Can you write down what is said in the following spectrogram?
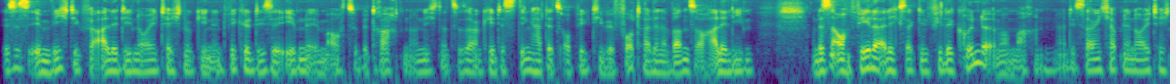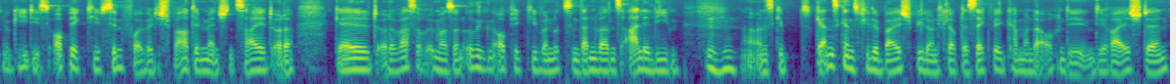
ist es eben wichtig für alle, die neue Technologien entwickeln, diese Ebene eben auch zu betrachten und nicht nur zu sagen, okay, das Ding hat jetzt objektive Vorteile, dann werden es auch alle lieben. Und das ist auch ein Fehler, ehrlich gesagt, den viele Gründer immer machen. Ja, die sagen, ich habe eine neue Technologie, die ist objektiv sinnvoll, weil die spart den Menschen Zeit oder Geld oder was auch immer, so ein irgendein objektiver Nutzen, dann werden es alle lieben. Mhm. Und es gibt ganz, ganz viele Beispiele und ich glaube, der Segway kann man da auch in die, in die Reihe stellen,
